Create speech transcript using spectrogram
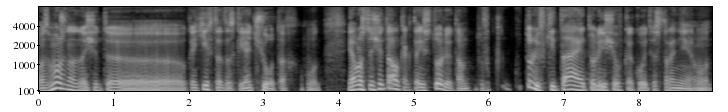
Возможно, значит, э, каких-то, так сказать, отчетах. Вот. Я просто читал как-то историю, там, то ли в Китае, то ли еще в какой-то стране. Вот.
